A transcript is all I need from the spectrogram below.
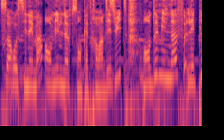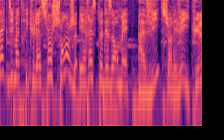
sort au cinéma en 1998. En 2009, les plaques d'immatriculation changent et restent désormais à vie sur les véhicules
